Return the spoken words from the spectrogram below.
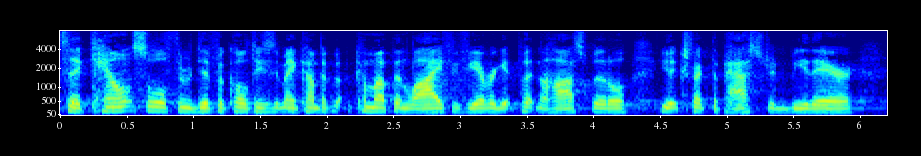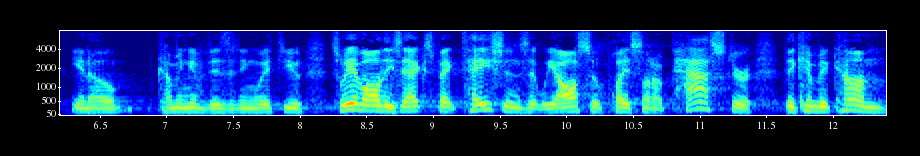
to counsel through difficulties that may come, come up in life. If you ever get put in the hospital, you expect the pastor to be there, you know, coming and visiting with you. So we have all these expectations that we also place on a pastor that can become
